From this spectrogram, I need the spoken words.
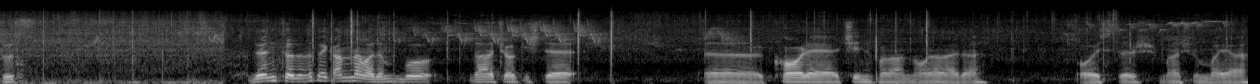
Tuz. Dün tadını pek anlamadım. Bu daha çok işte eee, Kore, Çin falan oralarda oyster, mushroom bayağı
